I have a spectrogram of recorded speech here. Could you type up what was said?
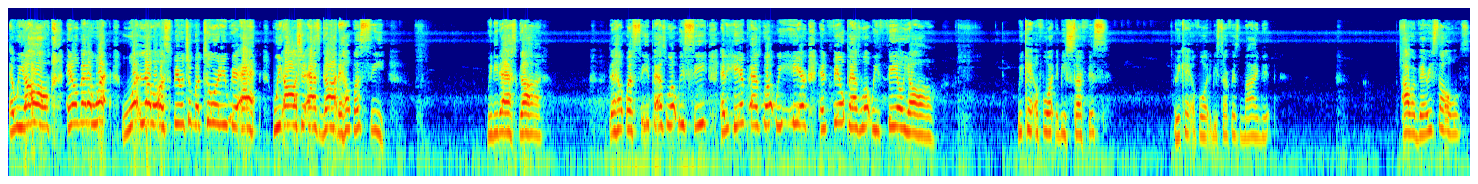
And we all, it don't matter what, what level of spiritual maturity we're at, we all should ask God to help us see. We need to ask God to help us see past what we see and hear past what we hear and feel past what we feel, y'all. We can't afford to be surface. We can't afford to be surface minded. Our very souls,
